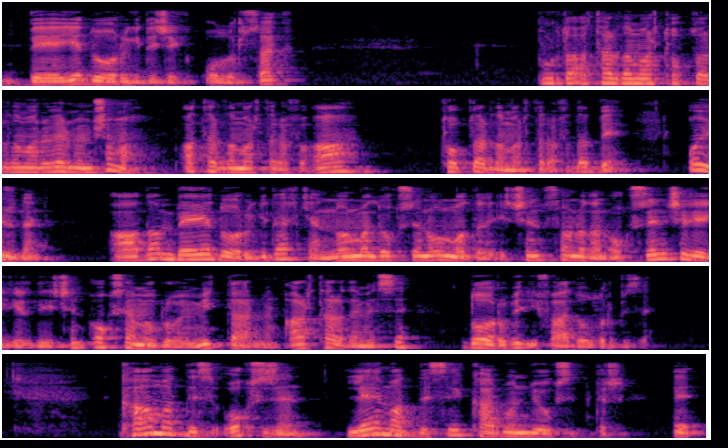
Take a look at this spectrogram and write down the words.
B'ye doğru gidecek olursak burada atar damar toplar damarı vermemiş ama atar damar tarafı A, toplar damar tarafı da B. O yüzden A'dan B'ye doğru giderken normalde oksijen olmadığı için sonradan oksijen içeriye girdiği için oksihemoglobin miktarının artar demesi doğru bir ifade olur bize. K maddesi oksijen, L maddesi karbondioksittir. E,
